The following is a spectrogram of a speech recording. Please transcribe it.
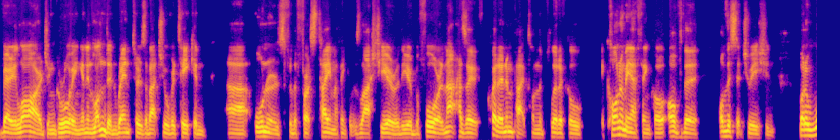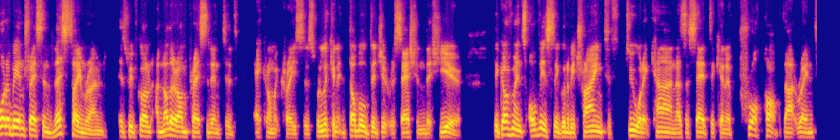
very large and growing. And in London, renters have actually overtaken uh, owners for the first time. I think it was last year or the year before, and that has a quite an impact on the political economy. I think of, of the of the situation. But what will be interesting this time round is we've got another unprecedented economic crisis. We're looking at double digit recession this year. The government's obviously going to be trying to do what it can, as I said, to kind of prop up that rent,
